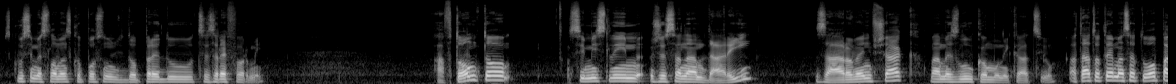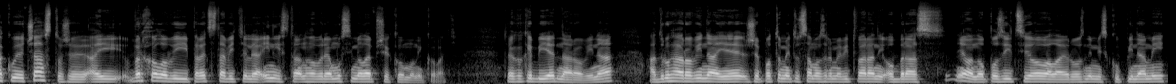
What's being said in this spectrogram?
skúsime Slovensko posunúť dopredu cez reformy. A v tomto si myslím, že sa nám darí, zároveň však máme zlú komunikáciu. A táto téma sa tu opakuje často, že aj vrcholoví predstavitelia iných stran hovoria, musíme lepšie komunikovať. To je ako keby jedna rovina. A druhá rovina je, že potom je tu samozrejme vytváraný obraz nielen opozíciou, ale aj rôznymi skupinami,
